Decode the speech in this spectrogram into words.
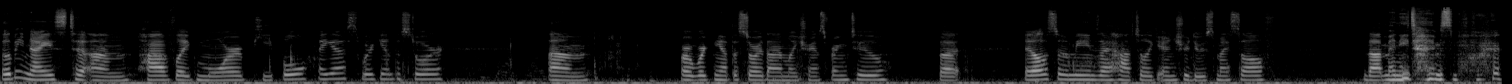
it'll be nice to um have like more people, I guess, working at the store um, or working at the store that I'm like transferring to, but it also means I have to like introduce myself that many times more.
